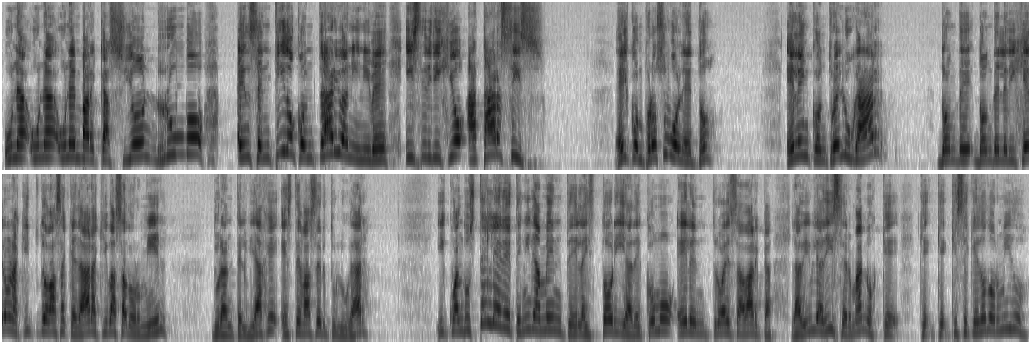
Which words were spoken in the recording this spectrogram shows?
una, una, embarcación rumbo en sentido contrario a Nínive y se dirigió a Tarsis. Él compró su boleto, él encontró el lugar donde, donde le dijeron, aquí tú te vas a quedar, aquí vas a dormir durante el viaje, este va a ser tu lugar. Y cuando usted lee detenidamente la historia de cómo él entró a esa barca, la Biblia dice, hermanos, que, que, se quedó dormido.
